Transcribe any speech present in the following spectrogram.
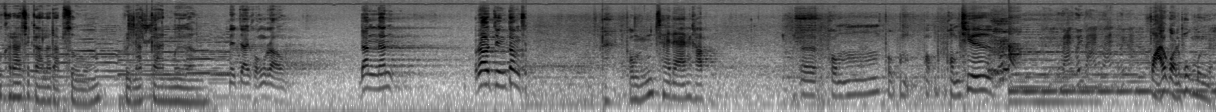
ดูข้าราชการระดับสูง หรือนักการเมือง ในใจของเรา ดังนั้น เราจึงต้อง ผมชายแดนครับ เออผมผมผมผมผมชื่อฝ่ายไว้ก่อนพวกมึงอะ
